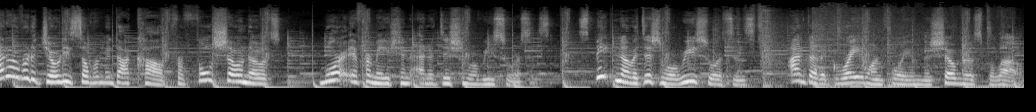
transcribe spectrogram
Head over to jodisilverman.com for full show notes, more information, and additional resources. Speaking of additional resources, I've got a great one for you in the show notes below.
